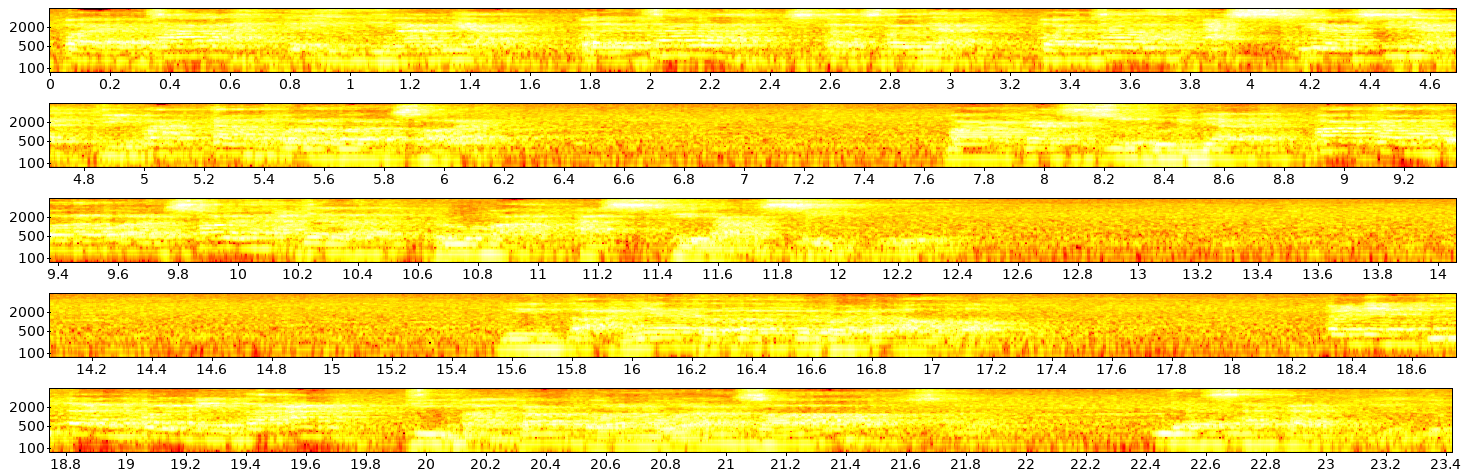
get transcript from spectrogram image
Bacalah keinginannya, bacalah cita-citanya, bacalah aspirasinya di makam orang-orang soleh. Maka sesungguhnya makam orang-orang soleh adalah rumah aspirasi. Mintanya tetap kepada Allah penyebutan permintaan di makam orang-orang soleh biasakan begitu.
